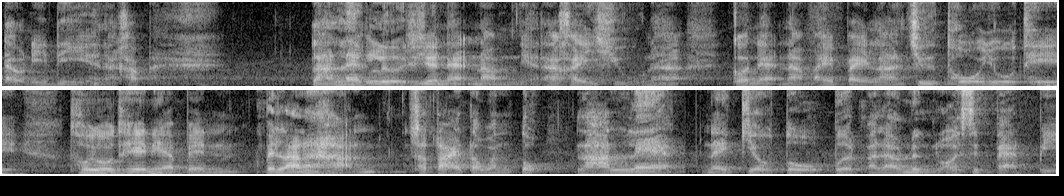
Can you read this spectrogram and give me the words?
แถวนี้ดีนะครับ ร้านแรกเลยที่จะแนะนำเนี่ยถ้าใครหิวนะฮะก็แนะนำให้ไปร้านชื่อโทโยเท โทโยเทเนี่ยเป็นเป็นร้านอาหารสไตล์ตะวันตก ร้านแรกในเกียวโตเปิดมาแล้ว 118 ปี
